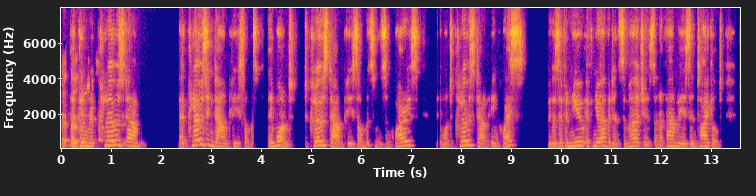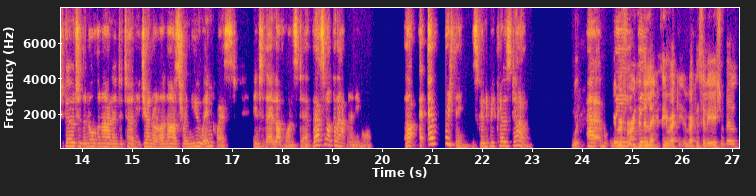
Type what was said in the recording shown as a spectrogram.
Uh, they're going to close down. They're closing down police ombuds. They want to close down police ombudsman's inquiries. They want to close down inquests because if a new if new evidence emerges and a family is entitled to go to the Northern Ireland Attorney General and ask for a new inquest into their loved one's death. That's not going to happen anymore. Uh, everything is going to be closed down. What, uh, the, referring to the, the Legacy and Rec- Reconciliation Bill?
